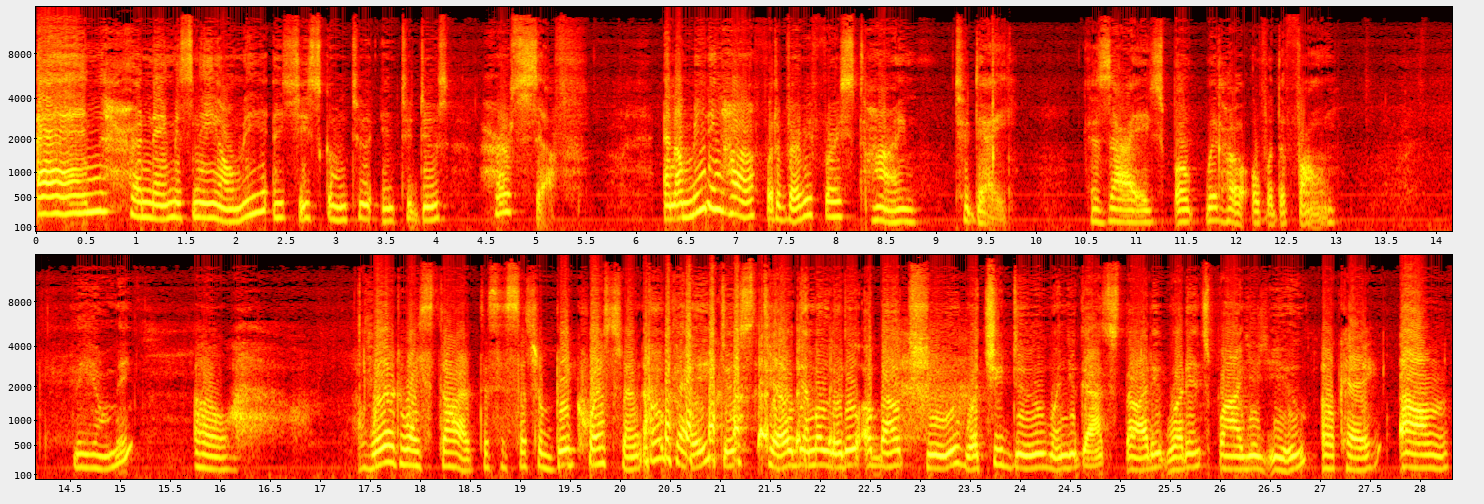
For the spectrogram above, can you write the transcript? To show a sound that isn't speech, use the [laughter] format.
And her name is Naomi, and she's going to introduce herself. And I'm meeting her for the very first time today, because I spoke with her over the phone. Naomi? Oh, where do I start? This is such a big question. [laughs] Okay, just tell them a little about you, what you do, when you got started, what inspired you. Okay. Um,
